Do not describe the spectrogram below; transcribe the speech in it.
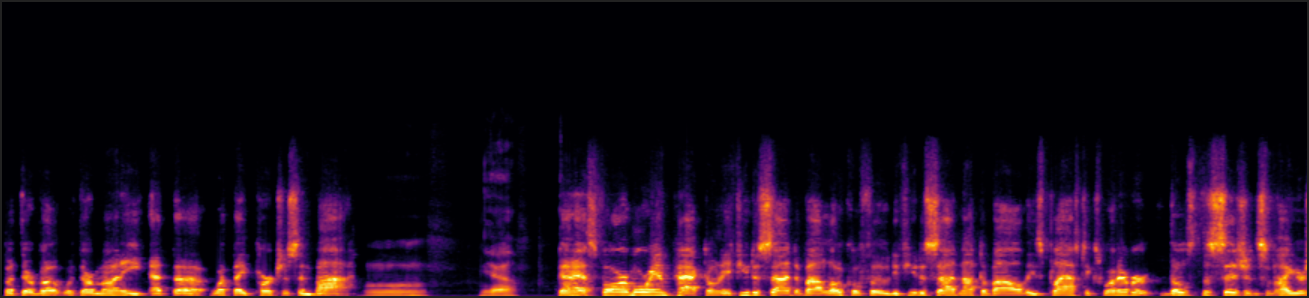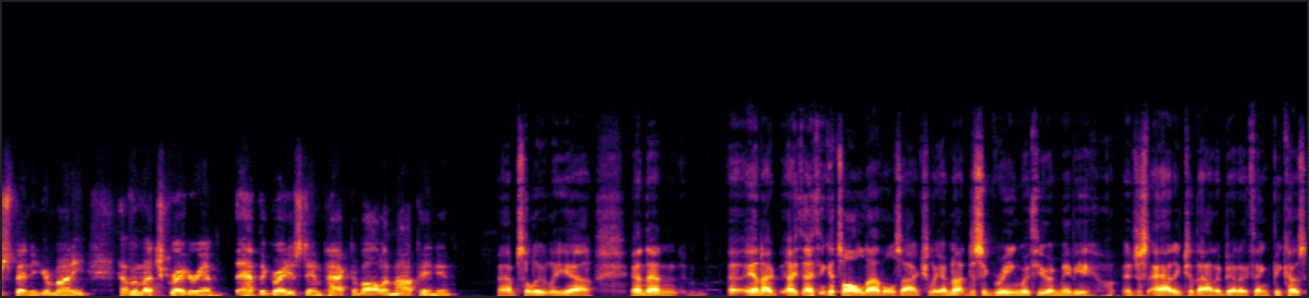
but their vote with their money at the what they purchase and buy. Mm, yeah. That has far more impact on if you decide to buy local food, if you decide not to buy all these plastics, whatever those decisions of how you're spending your money have a much greater have the greatest impact of all, in my opinion. Absolutely, yeah. And then, uh, and I, I I think it's all levels actually. I'm not disagreeing with you, and maybe just adding to that a bit. I think because,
